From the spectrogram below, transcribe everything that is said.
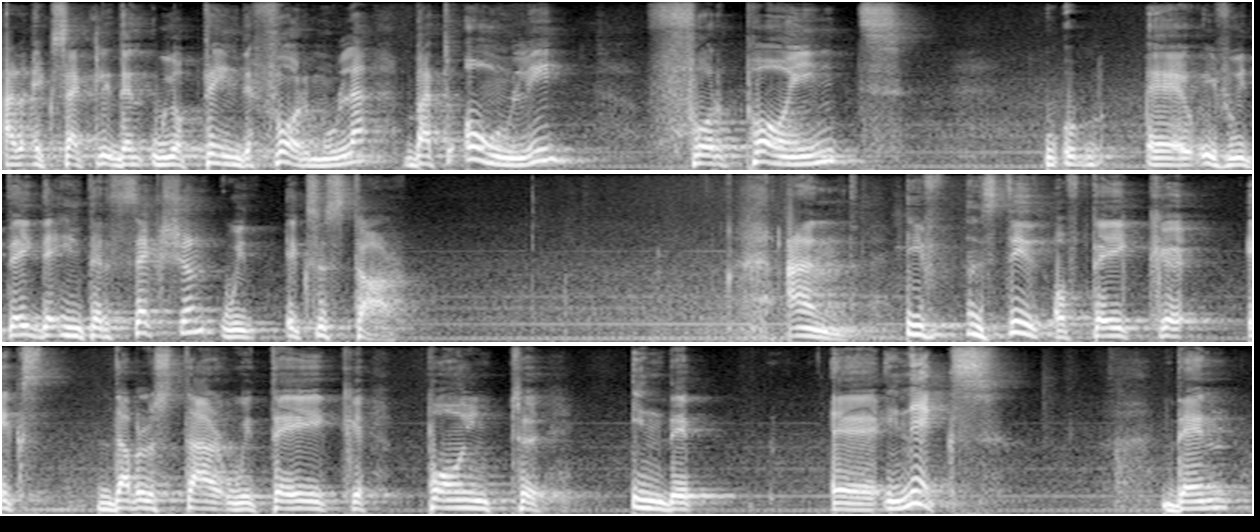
are exactly, then we obtain the formula, but only for points uh, if we take the intersection with x star. And if instead of take uh, x double star we take point in the uh, in x, then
